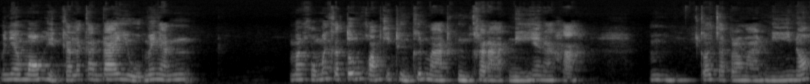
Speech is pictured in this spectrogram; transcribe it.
มันยังมองเห็นกันและกันได้อยู่ ไม่งั้น มันคงไม่กระตุ้นความคิดถึงขึ้นมาถึงขนาดนี้นะคะ อืมก็จะประมาณนี้เนาะ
